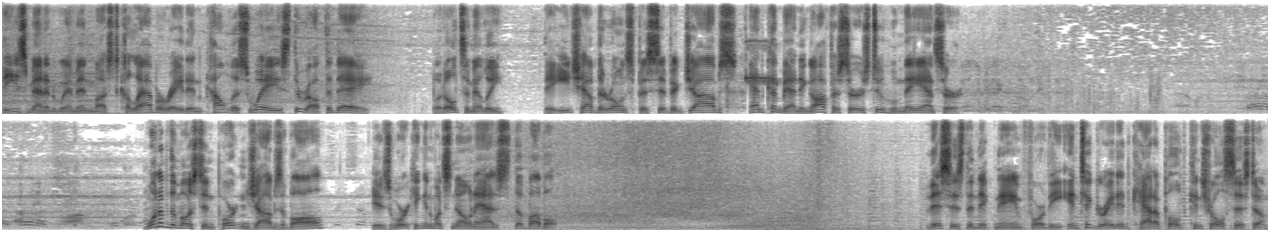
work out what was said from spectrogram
These men and women must collaborate in countless ways throughout the day, but ultimately, they each have their own specific jobs and commanding officers to whom they answer. One of the most important jobs of all is working in what's known as the bubble. This is the nickname for the Integrated Catapult Control System.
